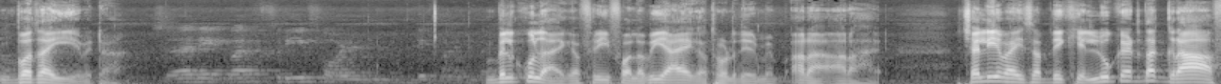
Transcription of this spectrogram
बताइए बेटा। बिल्कुल आएगा फ्री फॉल अभी आएगा थोड़ी देर में आ रहा आ रहा है। चलिए भाई साहब देखिए look at the graph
